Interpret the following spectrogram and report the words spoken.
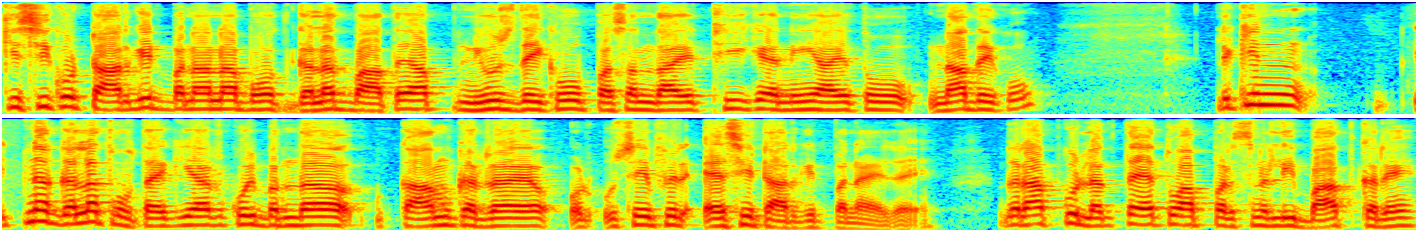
किसी को टारगेट बनाना बहुत गलत बात है। आप न्यूज़ देखो, पसंद आए, ठीक है, नहीं आए तो ना देखो। लेकिन इतना गलत होता है कि यार कोई बंदा काम कर रहा है और उसे फिर ऐसे टारगेट बनाया जाए। अगर आपको लगता है तो आप पर्सनली बात करें।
